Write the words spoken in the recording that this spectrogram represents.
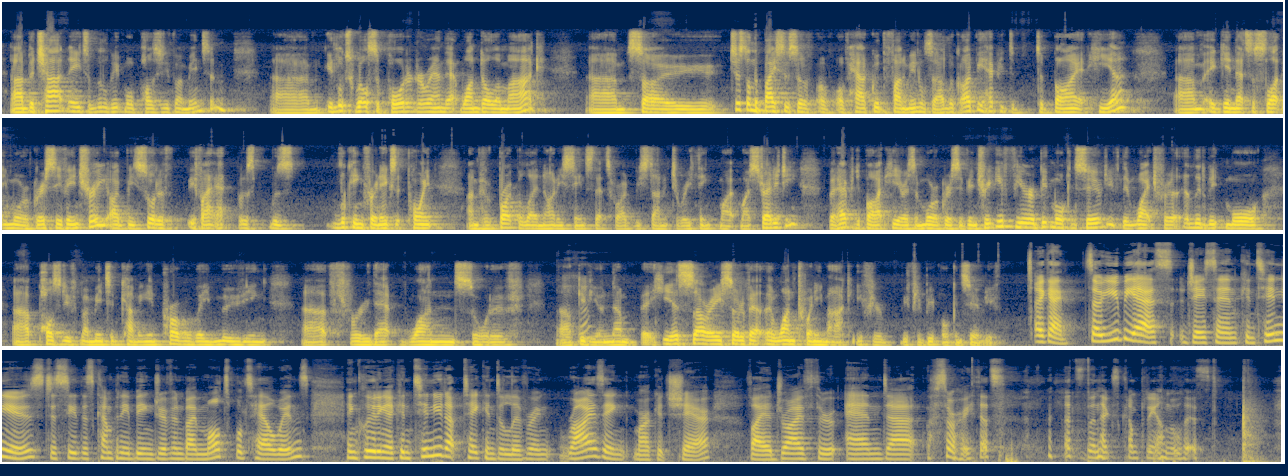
Um, the chart needs a little bit more positive momentum. Um, it looks well supported around that one dollar mark. Um, so just on the basis of, of, of, how good the fundamentals are, look, I'd be happy to, to buy it here. Um, again, that's a slightly more aggressive entry. I'd be sort of, if I was, was looking for an exit point, um, if it broke below 90 cents, that's where I'd be starting to rethink my, my strategy. But happy to buy it here as a more aggressive entry. If you're a bit more conservative, then wait for a, little bit more uh, positive momentum coming in, probably moving uh, through that one sort of I'll give you a number here. Sorry, sort of at the 120 mark if you're if you're a bit more conservative. Okay, so UBS, Jason, continues to see this company being driven by multiple tailwinds, including a continued uptake in delivering rising market share via drive-through and uh, sorry, that's that's the next company on the list.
